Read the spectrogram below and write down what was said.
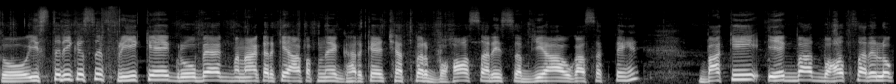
तो इस तरीके से फ्री के ग्रो बैग बना करके आप अपने घर के छत पर बहुत सारी सब्ज़ियाँ उगा सकते हैं। बाकी एक बात बहुत सारे लोग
